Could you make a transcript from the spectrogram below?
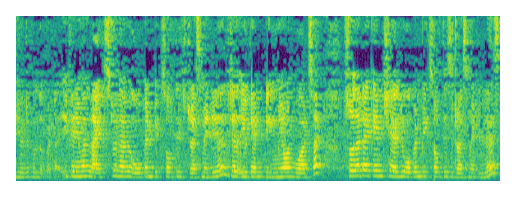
beautiful dupatta. If anyone likes to have open pics of this dress material you can ping me on whatsapp so that i can share you open pics of this dress materials.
